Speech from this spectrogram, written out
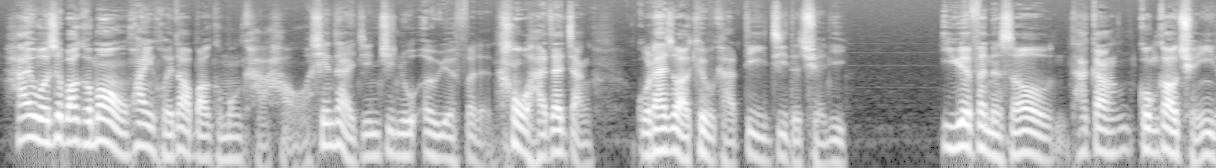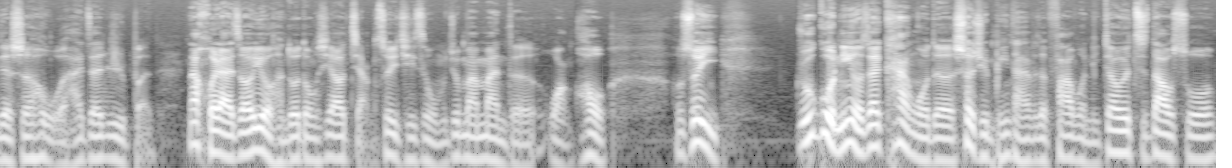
嗨，我是宝可梦，欢迎回到宝可梦卡号。现在已经进入二月份了，然后我还在讲国泰世华 Cube 卡第一季的权益。一月份的时候，他刚公告权益的时候，我还在日本。那回来之后又有很多东西要讲，所以其实我们就慢慢的往后。所以如果你有在看我的社群平台的发文，你就会知道说，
